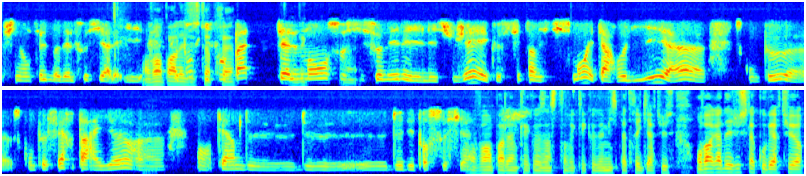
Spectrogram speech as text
financer le modèle social. Et on va en parler juste après tellement saucissonner les, les, sujets et que cet investissement est à relier à ce qu'on peut, euh, ce qu'on peut faire par ailleurs euh, en termes de, de, de, dépenses sociales. On va en parler dans quelques instants avec l'économiste Patrick Artus. On va regarder juste la couverture.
